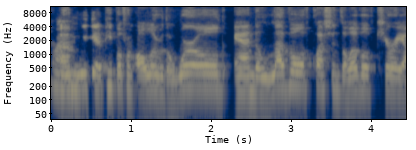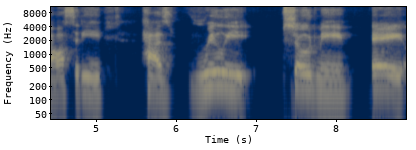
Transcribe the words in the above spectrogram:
Wow. Um, we get people from all over the world and the level of questions, the level of curiosity has really showed me a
